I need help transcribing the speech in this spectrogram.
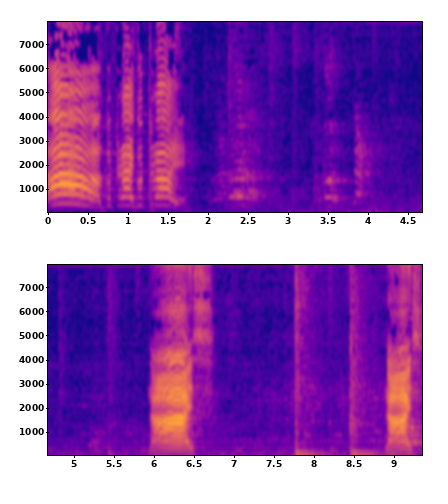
Ah, good try, good try. Nice. Nice.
